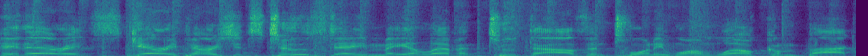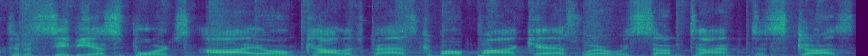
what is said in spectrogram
Hey there, it's Gary Parrish. It's Tuesday, May 11th, 2021. Welcome back to the CBS Sports Eye on College Basketball podcast, where we sometimes discuss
